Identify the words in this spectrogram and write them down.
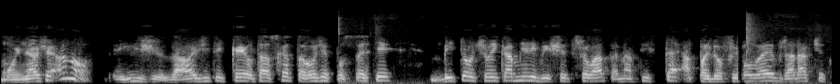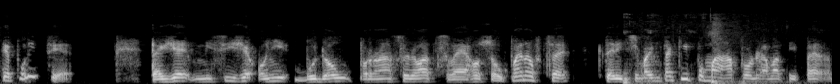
Možná, že ano. Když záleží teďka je otázka toho, že v podstatě by toho člověka měli vyšetřovat nacisté a pedofilové v řadách české policie. Takže myslí, že oni budou pronásledovat svého soupenovce, který třeba jim taky pomáhá prodávat ty pe-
